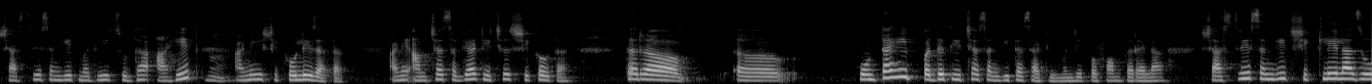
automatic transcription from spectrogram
शास्त्रीय संगीतमध्ये सुद्धा आहेत आणि शिकवले जातात. आणि आमच्या सगळ्या टीचर्स शिकवतात. तर कोणत्याही पद्धतीच्या संगीतासाठी म्हणजे परफॉर्म करायला शास्त्रीय संगीत शिकलेला जो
